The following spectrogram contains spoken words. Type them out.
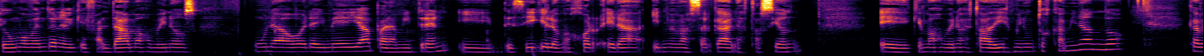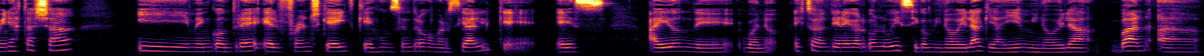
llegó un momento en el que faltaba más o menos una hora y media para mi tren y decidí que lo mejor era irme más cerca de la estación, eh, que más o menos estaba 10 minutos caminando. Caminé hasta allá y me encontré el French Gate, que es un centro comercial que es ahí donde, bueno, esto no tiene que ver con Luis, y con mi novela, que ahí en mi novela van a,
